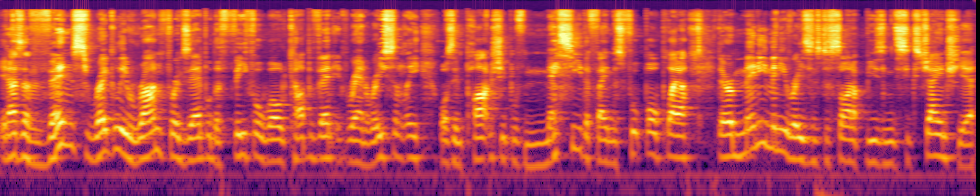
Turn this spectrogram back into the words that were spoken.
It has events regularly run. For example, the FIFA World Cup event it ran recently was in partnership with Messi, the famous football player. There are many, many reasons to sign up using this exchange here,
